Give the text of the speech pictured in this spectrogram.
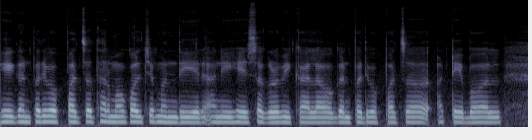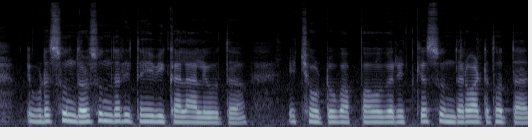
हे गणपती बाप्पाचं थर्माकोलचे मंदिर आणि हे सगळं विकायला गणपती बाप्पाचं टेबल एवढं सुंदर सुंदर इथं हे विकायला आले होतं. हे छोटू बाप्पा वगैरे इतकं सुंदर वाटत होतात.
